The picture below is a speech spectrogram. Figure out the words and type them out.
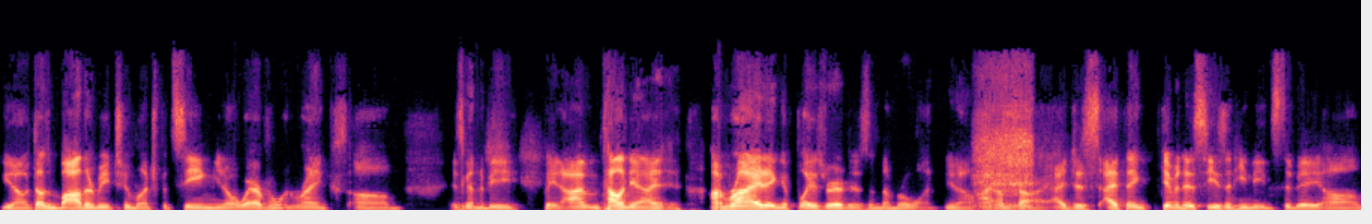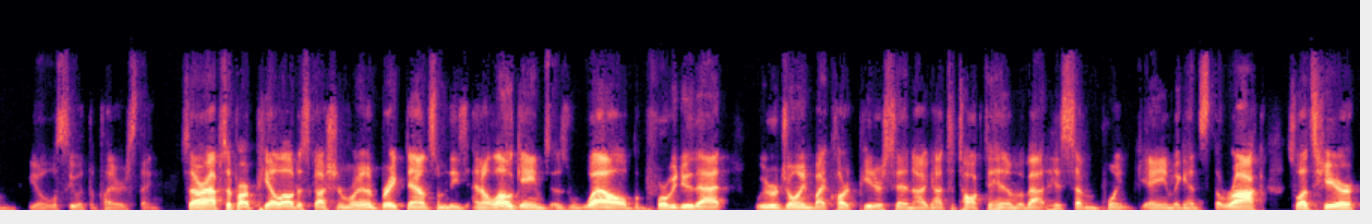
you know it doesn't bother me too much, but seeing you know where everyone ranks um, is going to be. I'm telling you, I I'm riding if Blaze Riorden is the number one. You know, I, am sorry. I just I think given his season, he needs to be. Um, you know, we'll see what the players think. So that wraps up our PLL discussion. We're going to break down some of these NLL games as well. But before we do that, we were joined by Clarke Petterson. I got to talk to him about his seven point game against the Rock. So let's hear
